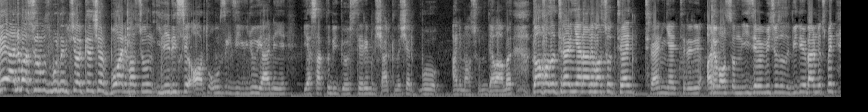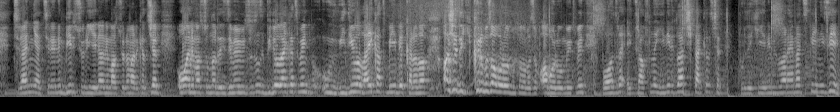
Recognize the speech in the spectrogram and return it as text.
Ve animasyonumuz burada bitiyor arkadaşlar. Bu animasyonun ilerisi artı 18'e gidiyor yani yasaklı bir gösterimmiş arkadaşlar bu animasyonun devamı. Daha fazla tren yen animasyon tren tren yen trenin animasyonunu izlememi istiyorsanız videoyu beğenmeyi unutmayın. Tren yen trenin bir sürü yeni animasyonu var arkadaşlar. O animasyonları da izlememi istiyorsanız video like atmayı, video like atmayı ve kanala aşağıdaki kırmızı abone butonuna basıp abone olmayı unutmayın. Bu arada etrafında yeni videolar çıktı arkadaşlar. Buradaki yeni videoları hemen tıklayın izleyin.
